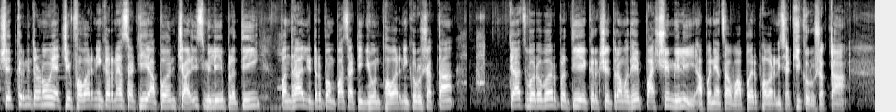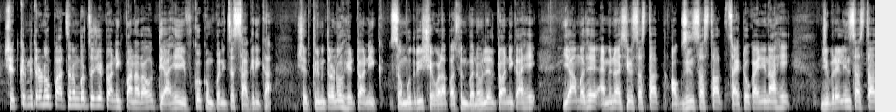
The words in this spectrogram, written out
शेतकरी मित्रांनो याची फवारणी करण्यासाठी आपण चाळीस मिली प्रति पंधरा लिटर पंपासाठी घेऊन फवारणी करू शकता. त्याचबरोबर प्रति एकर क्षेत्रामध्ये पाचशे मिली आपण याचा वापर फवारणीसाठी करू शकता. शेतकरी मित्रांनो पाच नंबरचं जे टॉनिक पाहणार आहोत ते आहे इफ्को कंपनीचं सागरिका. शेतकरी मित्रांनो हे टॉनिक समुद्री शेवाळापासून बनवलेलं टॉनिक आहे. यामध्ये ॲमिनो ॲसिड्स असतात ऑक्झिन्स असतात सायटोकायनिन आहे जिब्रेलिन्स असतात.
